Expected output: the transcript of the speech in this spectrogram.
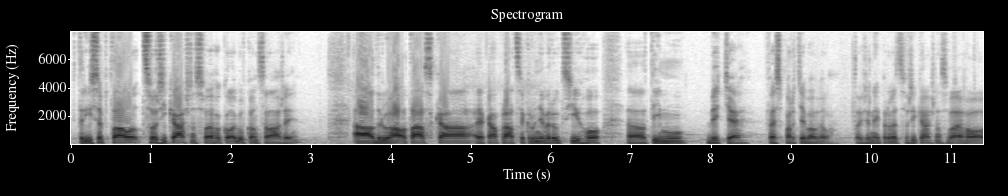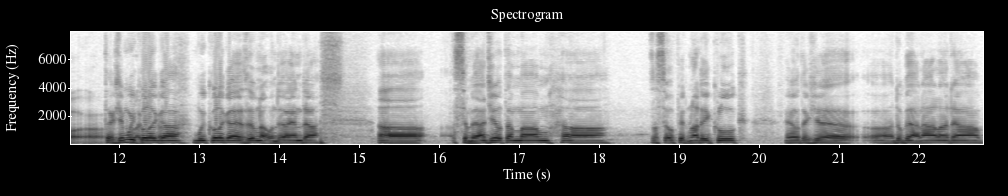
který se ptal, co říkáš na svého kolegu v kanceláři. A druhá otázka, jaká práce kromě vedoucího týmu by tě ve Spartě bavila? Takže nejprve, co říkáš na svého Takže můj kolega, můj kolega je zrovna Ondra Janda. A jsem rád, že ho tam mám. A zase opět mladý kluk. Jo, takže dobrá nálada,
